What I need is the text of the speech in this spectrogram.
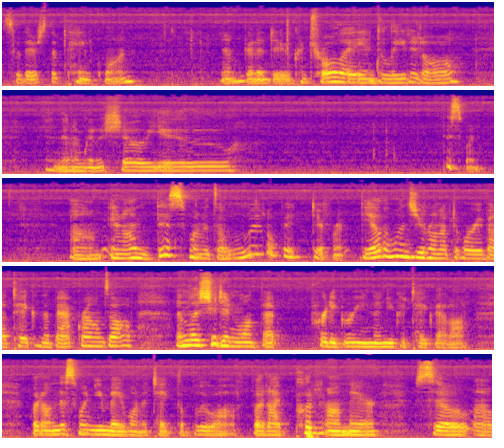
So there's the pink one. And I'm going to do Control A and delete it all. And then I'm going to show you this one. Um, and on this one, it's a little bit different. The other ones, you don't have to worry about taking the backgrounds off. Unless you didn't want that pretty green, then you could take that off. But on this one, you may want to take the blue off. But I put it on there so uh,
